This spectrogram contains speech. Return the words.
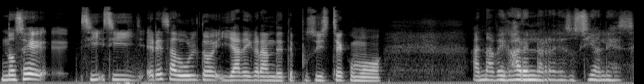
no sé, si, si eres adulto y ya de grande te pusiste como a navegar en las redes sociales,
